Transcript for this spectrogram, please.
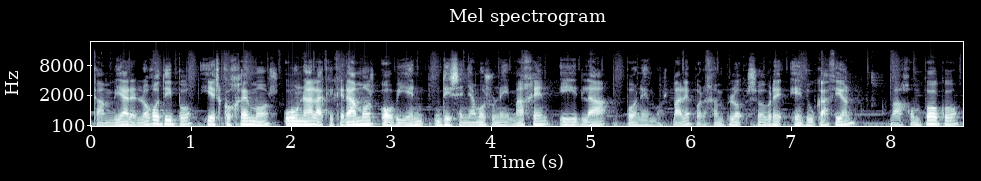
cambiar el logotipo y escogemos una, la que queramos, o bien diseñamos una imagen y la ponemos, ¿vale? Por ejemplo, sobre educación, bajo un poco,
